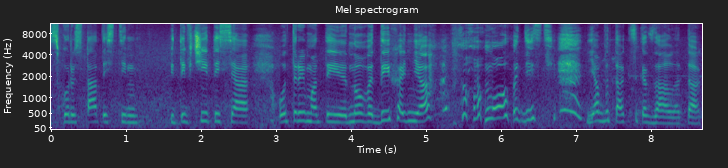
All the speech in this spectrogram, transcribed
скористатись тим. Піти вчитися, отримати нове дихання, нову молодість. Я би так сказала. Так.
